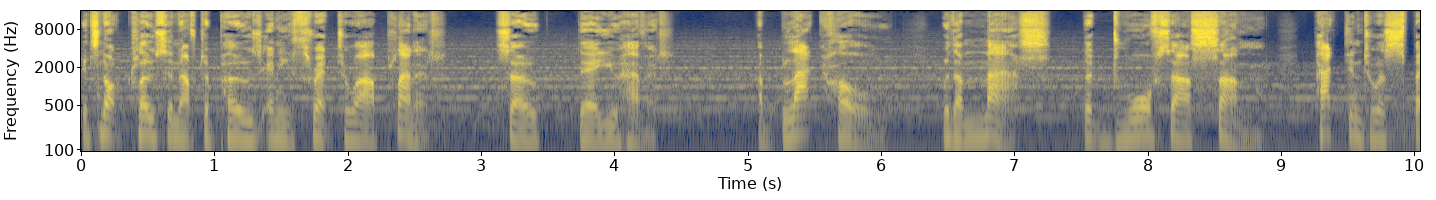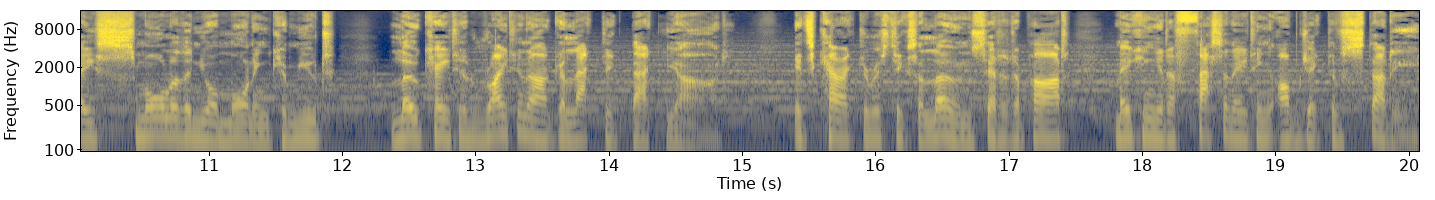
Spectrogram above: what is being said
it's not close enough to pose any threat to our planet. So, there you have it. A black hole with a mass that dwarfs our sun, packed into a space smaller than your morning commute, located right in our galactic backyard. Its characteristics alone set it apart, making it a fascinating object of study.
